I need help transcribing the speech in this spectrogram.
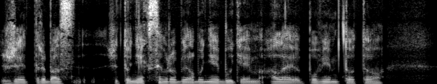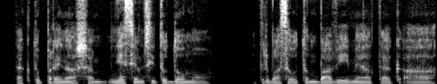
že, treba, že to nechcem robiť, alebo nebudem, ale poviem toto, tak to prenášam, nesiem si to domov. A treba sa o tom bavíme a tak a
